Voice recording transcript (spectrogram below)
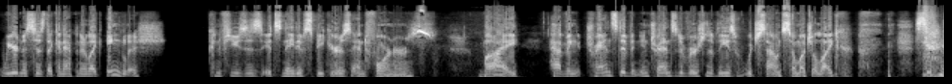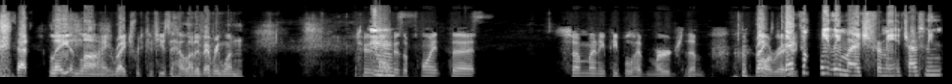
weirdnesses that can happen there, like English confuses its native speakers and foreigners by having transitive and intransitive versions of these, which sound so much alike. That lay and lie, right, which would confuse the hell out of everyone. To Mm. to the point that so many people have merged them Right. already. they're completely merged for me. It drives me,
